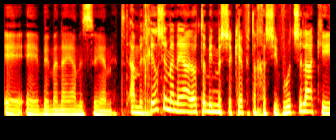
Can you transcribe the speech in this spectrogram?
אה, אה, במניה מסוימת. המחיר של מניה לא תמיד משקף את החשיבות שלה כי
